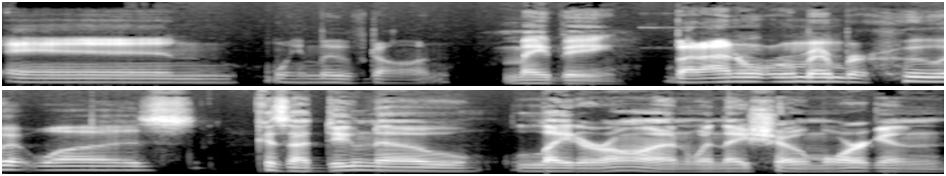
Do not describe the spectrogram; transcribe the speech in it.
and we moved on maybe but I don't remember who it was because I do know later on when they show Morgan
